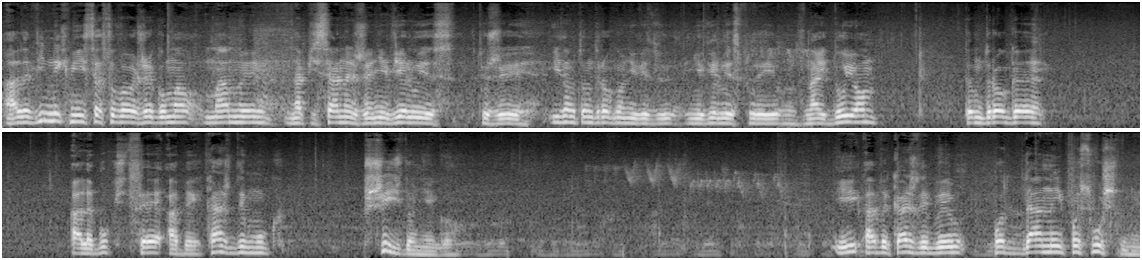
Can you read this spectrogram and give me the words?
Ale w innych miejscach Słowa Bożego ma, mamy napisane, że niewielu jest, którzy idą tą drogą, niewielu, niewielu jest, którzy ją znajdują, tą drogę, ale Bóg chce, aby każdy mógł przyjść do Niego. I aby każdy był poddany i posłuszny.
